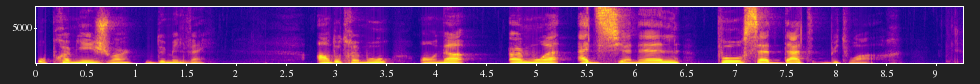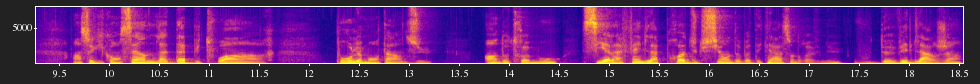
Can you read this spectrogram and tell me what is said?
au 1er juin 2020. En d'autres mots, on a un mois additionnel pour cette date butoir. En ce qui concerne la date butoir pour le montant dû, en d'autres mots, si à la fin de la production de votre déclaration de revenus, vous devez de l'argent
